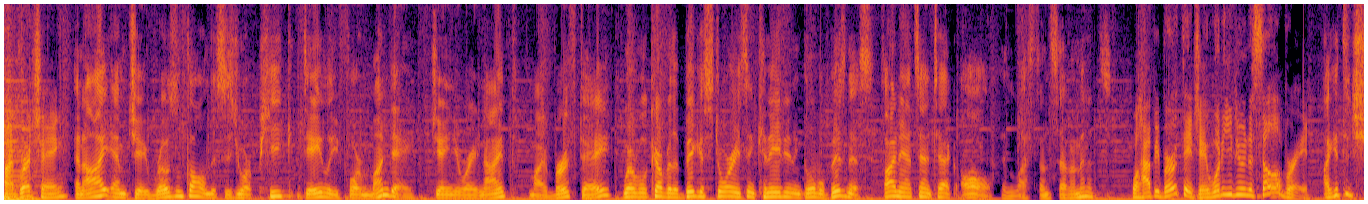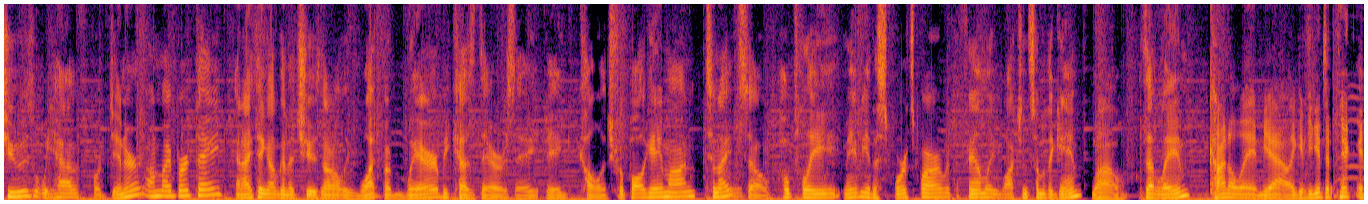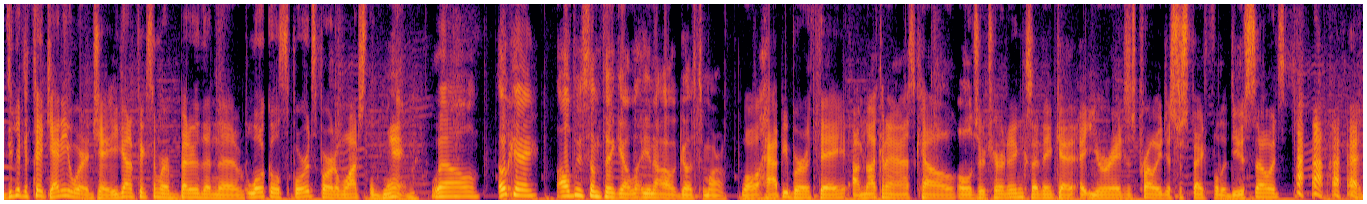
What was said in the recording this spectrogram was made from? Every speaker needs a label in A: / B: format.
A: I'm Brett Chang.
B: And I am Jay Rosenthal, and this is your Peak Daily for Monday, January 9th, my birthday, where we'll cover the biggest stories in Canadian and global business, finance, and tech, all in less than seven minutes.
A: Well, happy birthday, Jay. What are you doing to celebrate?
B: I get to choose what we have for dinner on my birthday, and I think I'm going to choose not only what, but where, because there's a big college football game on tonight. So hopefully, maybe at a sports bar with the family watching some of the game.
A: Wow.
B: Is that lame?
A: Kind of lame, yeah. Like if you get to pick, if you get to pick anywhere, Jay, you got to pick somewhere better than the local sports bar to watch the game.
B: Well, okay. I'll do some thinking. I'll let you know how it goes tomorrow.
A: Well, happy birthday. I'm not going to ask how old you're turning because I think at, at, your age it's probably disrespectful to do so. It's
